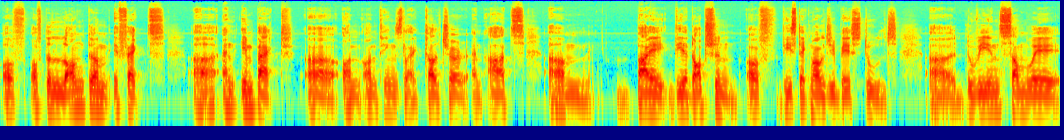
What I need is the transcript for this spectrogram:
of, of the long term effects uh, and impact uh, on on things like culture and arts um, by the adoption of these technology-based tools. Uh, do we, in some way,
